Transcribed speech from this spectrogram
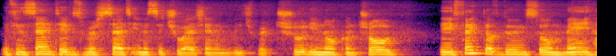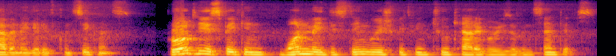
If incentives were set in a situation in which were truly no control, the effect of doing so may have a negative consequence. Broadly speaking, one may distinguish between two categories of incentives,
